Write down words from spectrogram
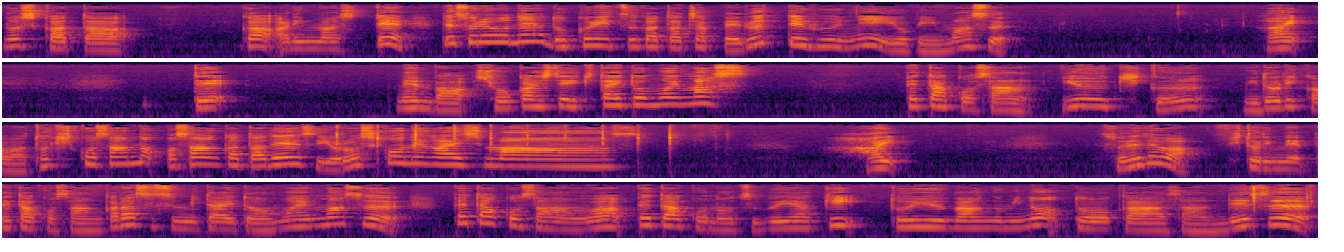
の仕方がありましてでそれをね独立型チャペルっていう風に呼びます。はいでメンバー紹介していきたいと思います。ペタコさん、ゆうきくん、緑川ときこさんのお三方です。よろしくお願いします。はい。それでは、一人目、ペタコさんから進みたいと思います。ペタコさんは、ペタコのつぶやきという番組のトーカーさんです。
